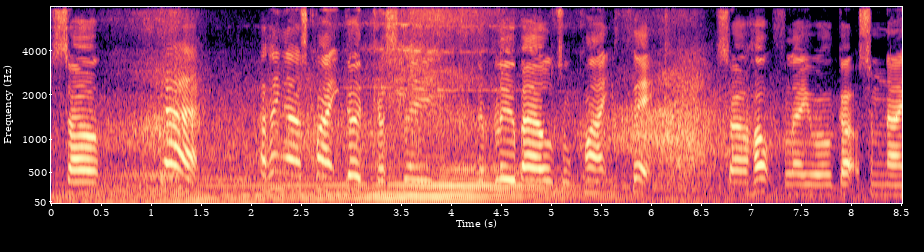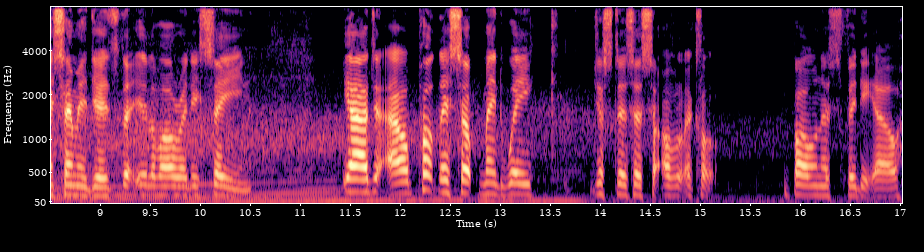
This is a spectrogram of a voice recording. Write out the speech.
So yeah, I think that was quite good because the, the bluebells were quite thick. So hopefully we'll got some nice images that you'll have already seen. Yeah, I'll put this up midweek just as a sort of little bonus video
